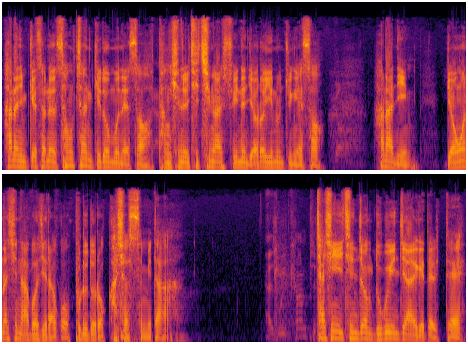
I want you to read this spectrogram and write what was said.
하나님께서는 성찬 기도문에서 당신을 지칭할 수 있는 여러 이름 중에서 하나님, 영원하신 아버지라고 부르도록 하셨습니다. 자신이 진정 누구인지 알게 될 때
